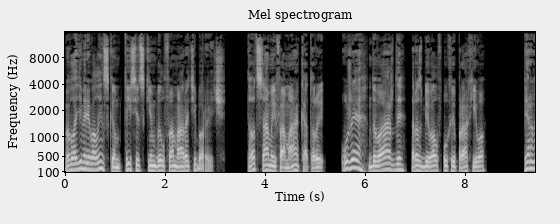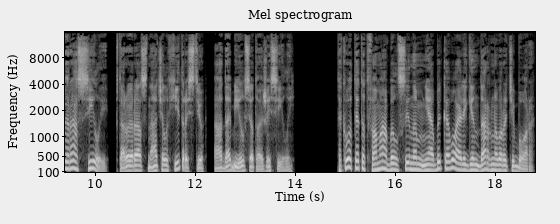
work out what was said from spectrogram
Во Владимире Волынском Тысяцким был Фома Ратиборович. Тот самый Фома, который уже дважды разбивал в пух и прах его. Первый раз силой, второй раз начал хитростью, а добился той же силой. Так вот, этот Фома был сыном не абы кого, а легендарного Ратибора,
